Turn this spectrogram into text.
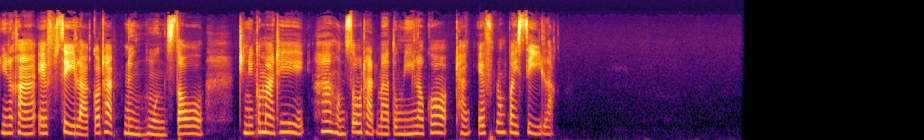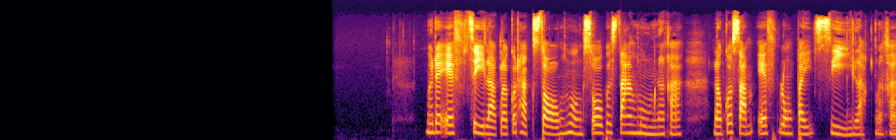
นี่นะคะ F 4หลักก็ถัก 1 ห่วงโซ่ ทีนี้ก็มาที่ 5 ห่วงโซ่ถัดมาตรงนี้ แล้วก็ถัก F ลงไป 4 หลัก เมื่อได้ F 4หลักแล้วก็ถัก 2 ห่วงโซ่เพื่อสร้างมุมนะคะ แล้วก็ซ้ำ F ลงไป 4 หลักนะคะ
